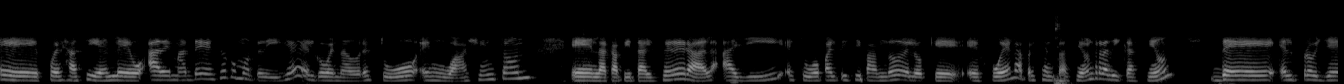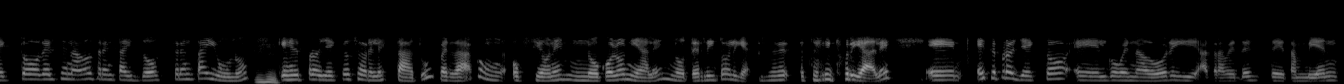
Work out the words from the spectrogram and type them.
eh, pues así es, Leo. Además de eso, como te dije, el gobernador estuvo en Washington, en la capital federal. Allí estuvo participando de lo que eh, fue la presentación, radicación del proyecto del Senado 3231, Ujú. que es el proyecto sobre el estatus, ¿verdad? Con opciones no coloniales, no re- territoriales. Eh, proyecto el gobernador y a través de, también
